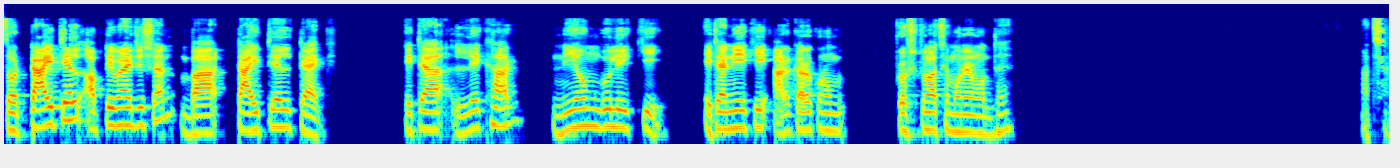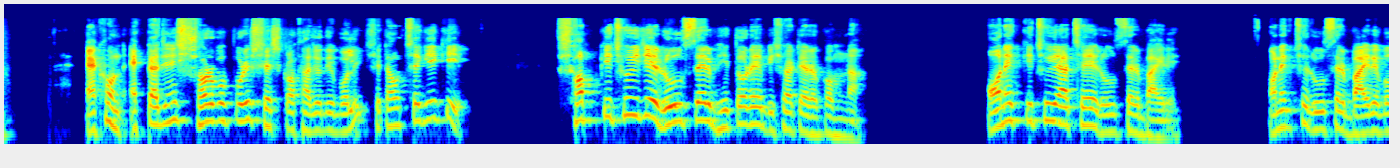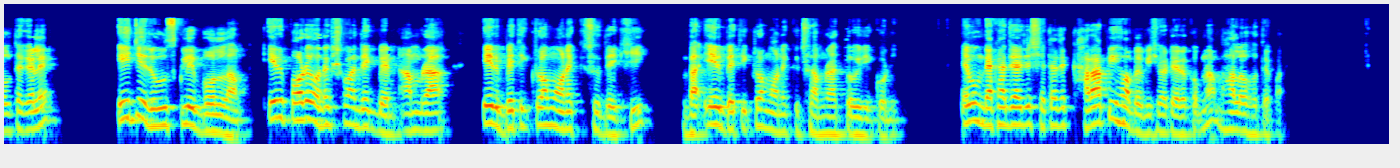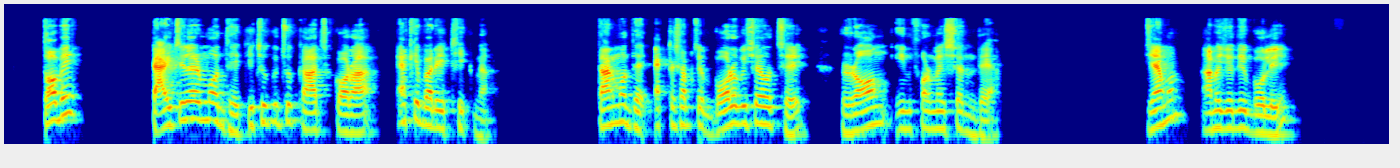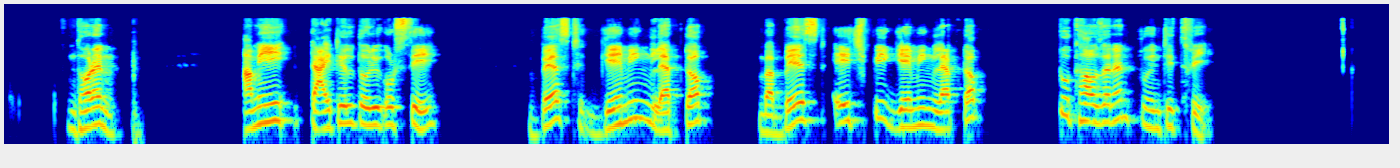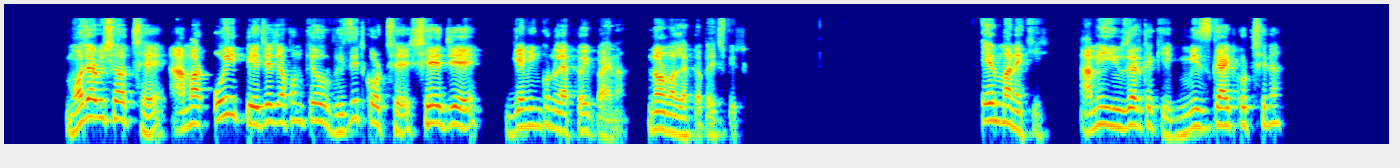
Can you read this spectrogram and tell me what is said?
সো টাইটেল অপটিমাইজেশন বা টাইটেল ট্যাগ এটা লেখার নিয়মগুলি কি? এটা নিয়ে কি আর কারও কোনো প্রশ্ন আছে মনের মধ্যে? আচ্ছা এখন একটা জিনিস সর্বোপরি শেষ কথা যদি বলি, সেটা হচ্ছে গিয়ে কি? সবকিছুই যে রুলসের ভিতরে বিষয়টা এরকম না। অনেক কিছুই আছে রুলসের বাইরে। অনেক কিছু রুলসের বাইরে বলতে গেলে এই যে রুলসগুলি বললাম, এরপরে অনেক সময় দেখবেন আমরা এর ব্যতিক্রম অনেক কিছু দেখি বা এর ব্যতিক্রম অনেক কিছু আমরা তৈরি করি। এবং দেখা যায় যে সেটা যে খারাপই হবে বিষয়টা এরকম না, ভালো হতে পারে। তবে টাইটেলের মধ্যে কিছু কিছু কাজ করা একেবারেই ঠিক না। তার মধ্যে একটা সবচেয়ে বড় বিষয় হচ্ছে রং ইনফরমেশন দেয়া। যেমন আমি যদি বলি, ধরেন আমি টাইটেল তৈরি করছি বেস্ট গেমিং ল্যাপটপ বা বেস্ট এইচপি গেমিং ল্যাপটপ টু মজার বিষয় হচ্ছে, আমার ওই পেজে যখন কেউ ভিজিট করছে, সে যে গেমিং কোনো ল্যাপটপই পায় না নর্মাল ল্যাপটপ এইচপির এর মানে কি? আমি ইউজারকে কি মিসগাইড করছি না?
